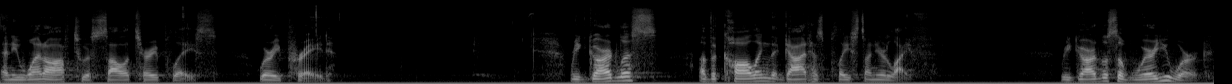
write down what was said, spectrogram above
and he went off to a solitary place where he prayed. Regardless of the calling that God has placed on your life, regardless of where you work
